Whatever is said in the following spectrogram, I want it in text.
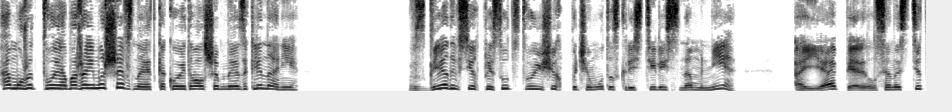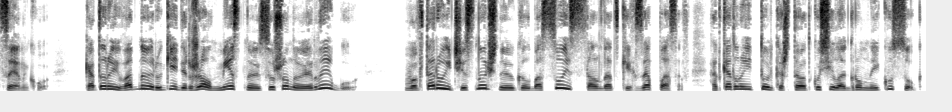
А может, твой обожаемый шеф знает какое-то волшебное заклинание?» Взгляды всех присутствующих почему-то скрестились на мне, а я пялился на Стеценку, который в одной руке держал местную сушеную рыбу, во второй — чесночную колбасу из солдатских запасов, от которой только что откусил огромный кусок,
